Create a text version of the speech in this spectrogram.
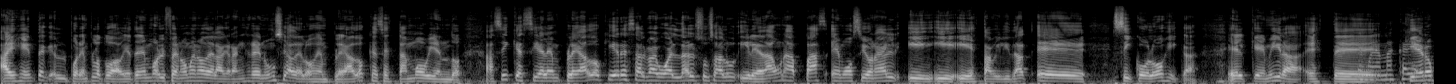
Hay gente que, por ejemplo, todavía tenemos el fenómeno de la gran renuncia de los empleados que se están moviendo. Así que si el empleado quiere salvaguardar su salud y le da una paz emocional y, estabilidad eh, psicológica, el que mira, este quiero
